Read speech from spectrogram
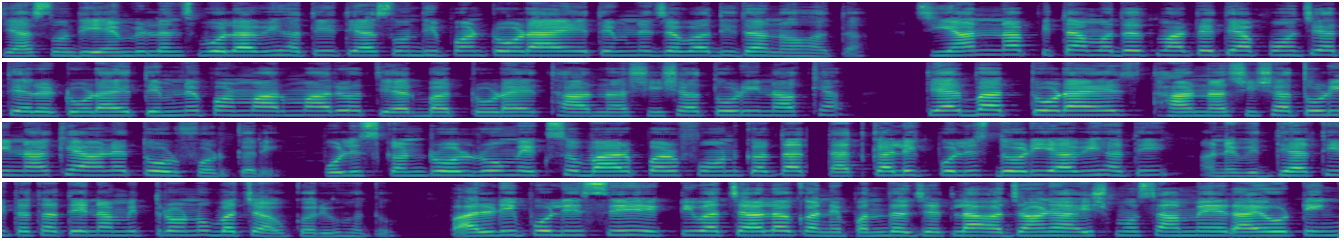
જ્યાં સુધી એમ્બ્યુલન્સ બોલાવી હતી, ત્યાં સુધી પણ ટોળાએ તેમને જવા દીધા ન હતા. જિયાનના પિતા મદદ માટે ત્યાં પહોંચ્યા, ત્યારે ટોળાએ તેમને પણ માર માર્યો. ત્યારબાદ ટોળાએ થારના શીશા તોડી નાખ્યા. ત્યારબાદ ટોળાએ થારના શીશા તોડી નાખ્યા અને તોડફોડ કરી. પોલીસ કંટ્રોલ રૂમ એકસો બાર પર ફોન કરતા તાત્કાલિક પોલીસ દોડી આવી હતી અને વિદ્યાર્થી તથા તેના મિત્રોનું બચાવ કર્યું હતું. પાલડી પોલીસે એક્ટિવા ચાલક અને પંદર જેટલા અજાણ્યા ઇસમો સામે રાયોટિંગ,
